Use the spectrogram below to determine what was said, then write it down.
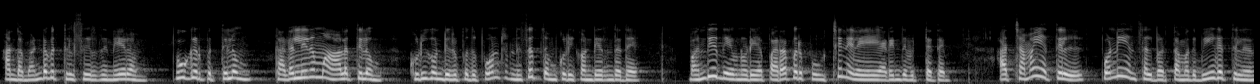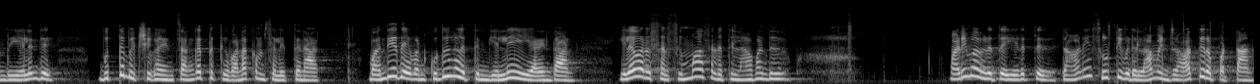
அந்த மண்டபத்தில் சிறிது நேரம் பூகர்ப்பத்திலும் கடலிலும் ஆழத்திலும் குடிகொண்டிருப்பது போன்று நிசப்தம் குடிகொண்டிருந்தது. வந்தியத்தேவனுடைய பரபரப்பு உச்சநிலையை அடைந்து விட்டது. அச்சமயத்தில் பொன்னியின் செல்வர் தமது பீடத்திலிருந்து எழுந்து புத்த பிக்ஷுகளின் சங்கத்துக்கு வணக்கம் செலுத்தினார். வந்தியத்தேவன் குதூகலத்தின் எல்லையை அடைந்தான். இளவரசர் சிம்மாசனத்தில் அமர்ந்து மடிமகுடத்தை எடுத்து தானே சூட்டிவிடலாம் என்று ஆத்திரப்பட்டான்.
